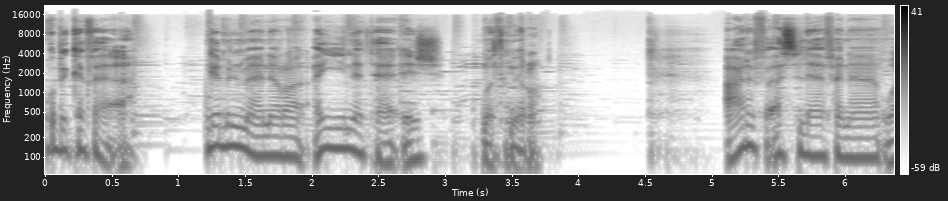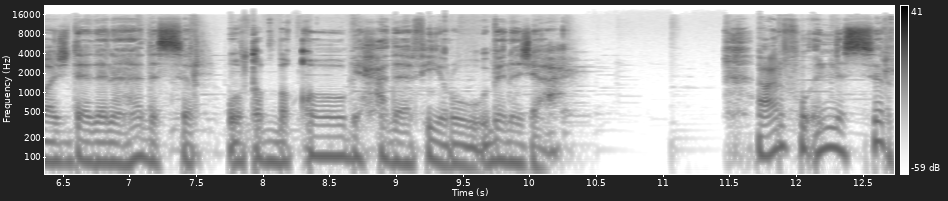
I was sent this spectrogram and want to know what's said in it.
وبكفاءة قبل ما نرى أي نتائج مثمرة. عرف أسلافنا وأجدادنا هذا السر وطبقوه بحذافيره وبنجاح. عرفوا أن السر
